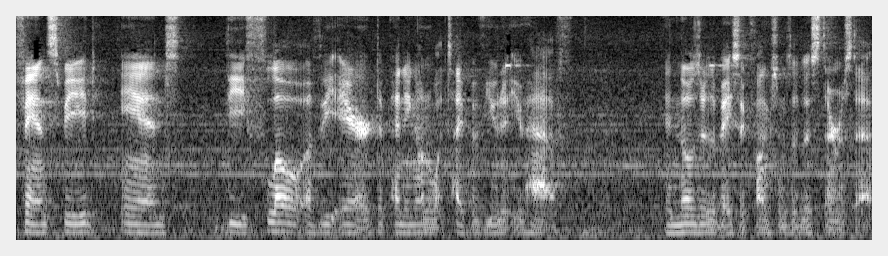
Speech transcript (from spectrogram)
fan speed, and the flow of the air depending on what type of unit you have. And those are the basic functions of this thermostat.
